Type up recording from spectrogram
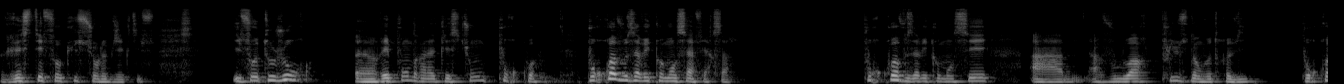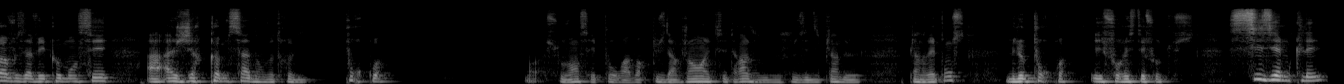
Restez focus sur l'objectif. Il faut toujours euh, répondre à la question pourquoi? Pourquoi vous avez commencé à faire ça? Pourquoi vous avez commencé à, vouloir plus dans votre vie Pourquoi vous avez commencé à agir comme ça dans votre vie? Pourquoi? Souvent c'est pour avoir plus d'argent, etc. Je, vous ai dit plein de, plein de réponses. Mais le pourquoi? Et il faut rester focus. Sixième clé,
